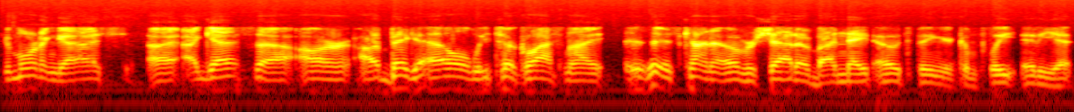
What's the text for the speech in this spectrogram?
Good morning, guys. I, I guess uh, our our big L we took last night is kind of overshadowed by Nate Oats being a complete idiot.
